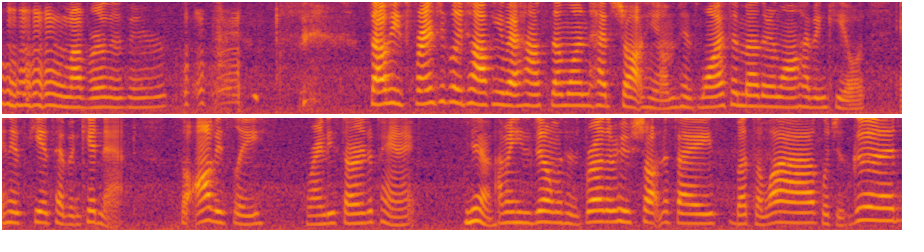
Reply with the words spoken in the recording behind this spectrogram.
My brother's here. so he's frantically talking about how someone had shot him, his wife and mother-in-law had been killed, and his kids had been kidnapped. So obviously, Randy started to panic. yeah. I mean, he's dealing with his brother who's shot in the face, but's alive, which is good.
